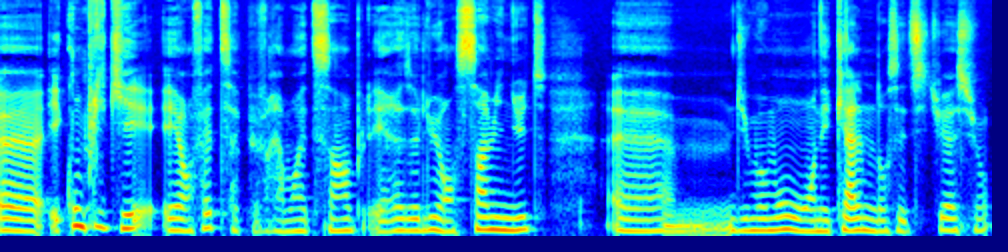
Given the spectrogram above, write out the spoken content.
euh, et compliqué. Et en fait, ça peut vraiment être simple et résolu en cinq minutes euh, du moment où on est calme dans cette situation.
